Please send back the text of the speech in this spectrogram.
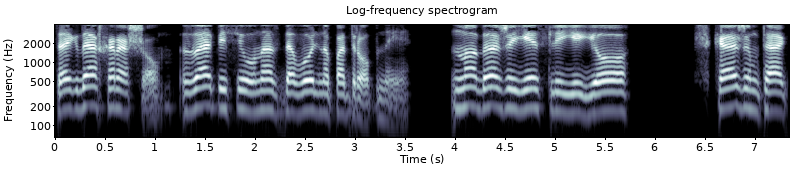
Тогда хорошо, записи у нас довольно подробные. Но даже если ее, скажем так,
